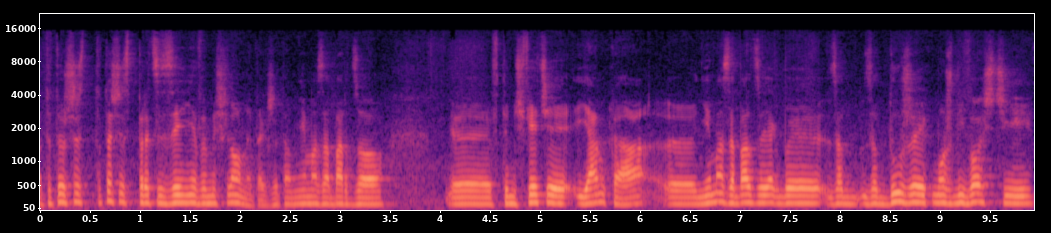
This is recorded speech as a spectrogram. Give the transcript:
a to, to, już jest, to też jest precyzyjnie wymyślone, także tam nie ma za bardzo e, w tym świecie Janka nie ma za bardzo jakby za, za dużych możliwości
